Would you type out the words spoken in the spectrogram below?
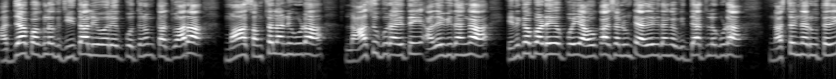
అధ్యాపకులకు జీతాలు ఇవ్వలేకపోతున్నాం. తద్వారా మా సంస్థలన్నీ కూడా లాసు గురైతే అదేవిధంగా వెనుకబడిపోయే అవకాశాలు ఉంటాయి అదేవిధంగా విద్యార్థులకు కూడా నష్టం జరుగుతుంది.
